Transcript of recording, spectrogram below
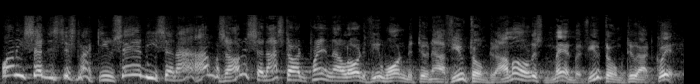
Well, he said, it's just like you said. He said, I, I was honest. He said, I started praying. Now, Lord, if you wanted me to, now, if you told me to, I'm listen to man, but if you told me to, I'd quit.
